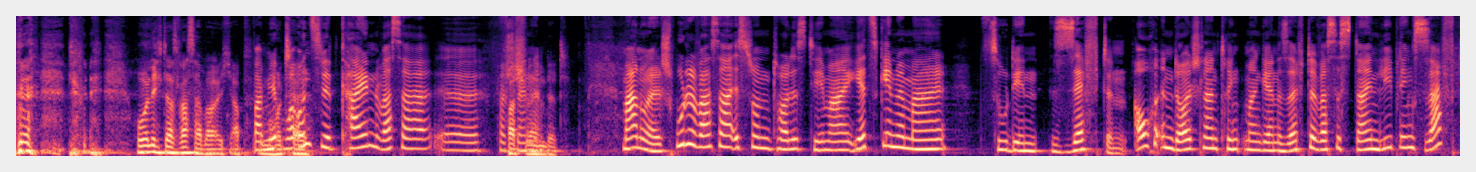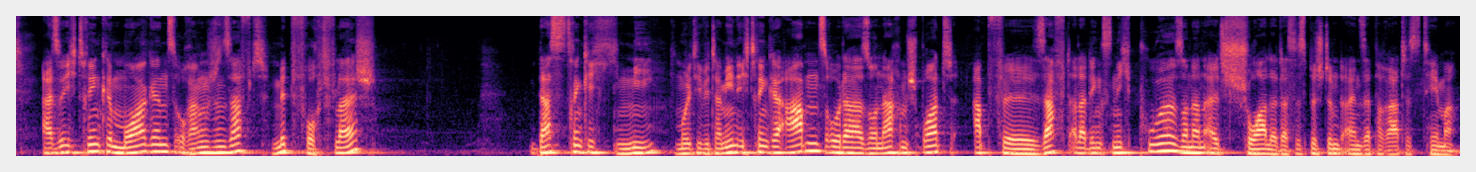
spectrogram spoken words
hole ich das Wasser bei euch ab. bei, mir, bei uns wird kein Wasser äh, verschwendet. verschwendet. Manuel, Sprudelwasser ist schon ein tolles Thema. Jetzt gehen wir mal zu den Säften. Auch in Deutschland trinkt man gerne Säfte. Was ist dein Lieblingssaft? Also ich trinke morgens Orangensaft mit Fruchtfleisch. Das trinke ich nie, Multivitamin. Ich trinke abends oder so nach dem Sport Apfelsaft, allerdings nicht pur, sondern als Schorle. Das ist bestimmt ein separates Thema.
